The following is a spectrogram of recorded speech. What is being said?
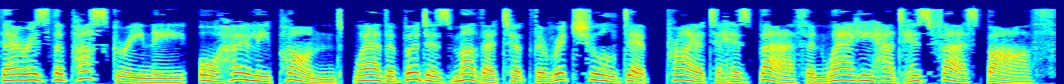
there is the Puskarini, or Holy Pond, where the Buddha's mother took the ritual dip prior to his birth and where he had his first bath.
